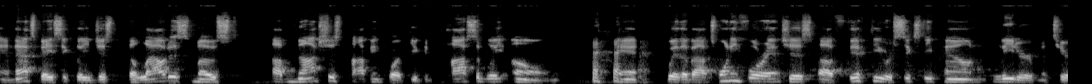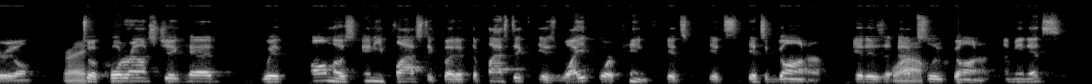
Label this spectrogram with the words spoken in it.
and that's basically just the loudest, most obnoxious popping cork you could possibly own, and with about 24 inches of 50 or 60 pound leader material right. to a quarter ounce jig head with almost any plastic. But if the plastic is white or pink, it's it's it's a goner. It is an wow. absolute goner. I mean, it's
